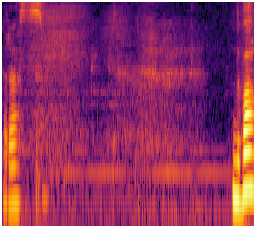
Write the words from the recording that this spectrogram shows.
Раз. Два.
